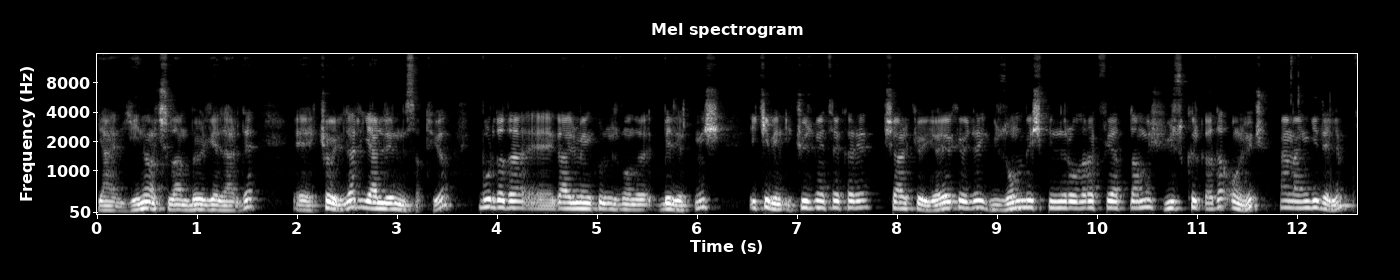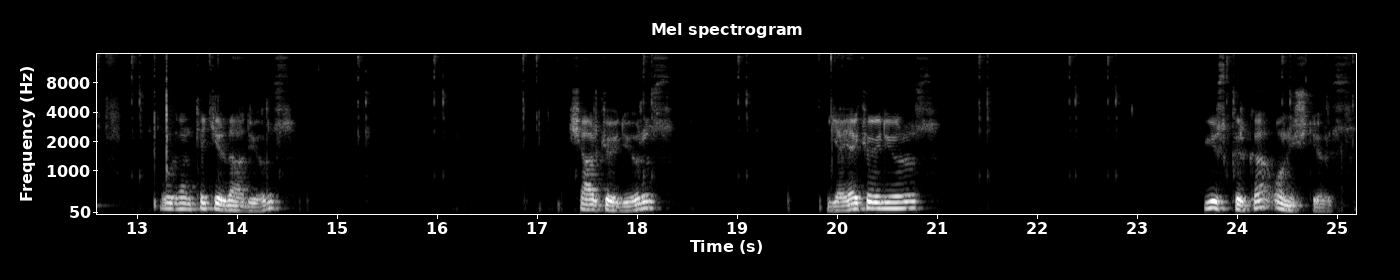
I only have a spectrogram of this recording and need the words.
yani yeni açılan bölgelerde e, köylüler yerlerini satıyor. Burada da e, gayrimenkul uzmanı belirtmiş. 2200 metrekare Şarköy Yayaköy'de 115 bin lira olarak fiyatlanmış. 140 ada 13. Hemen gidelim. Buradan Tekirdağ diyoruz. Şarköy diyoruz. Yayaköy diyoruz. 140'a 13 diyoruz.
